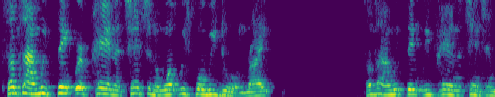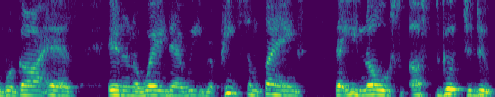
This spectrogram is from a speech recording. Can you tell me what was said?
sometimes we think we're paying attention to what we're supposed to be doing, right? Sometimes we think we're paying attention, but God has it in a way that we repeat some things that He knows us good to do.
